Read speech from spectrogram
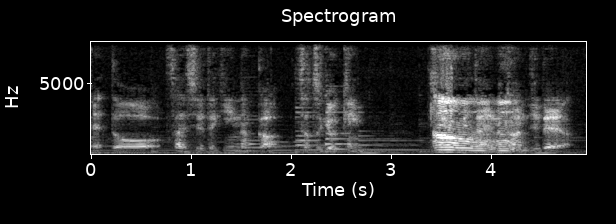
えっと最終的になんか卒業研究みたいな感じでアップ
